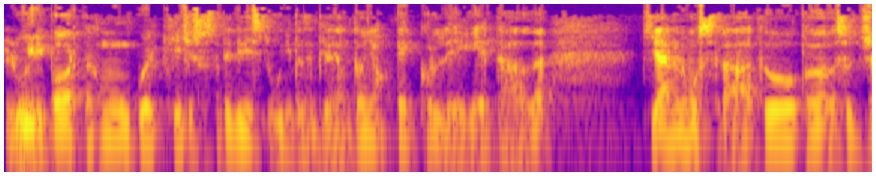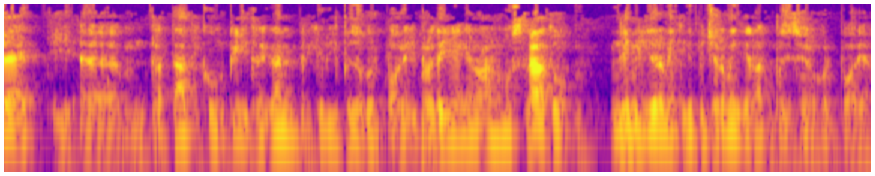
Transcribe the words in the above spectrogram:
lui riporta comunque che ci sono stati degli studi, per esempio di Antonio e colleghi e tal, che hanno mostrato uh, soggetti uh, trattati con più di 3 grammi per chilo di peso corporeo di proteine che non hanno mostrato né miglioramenti né peggioramenti nella composizione corporea.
